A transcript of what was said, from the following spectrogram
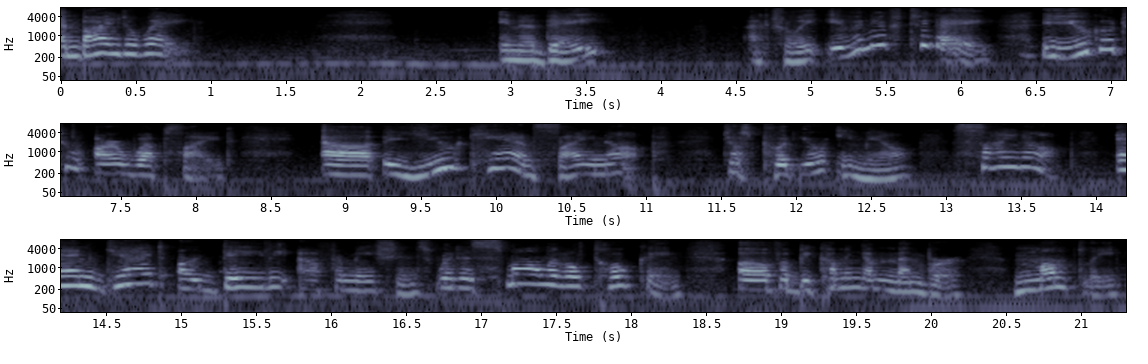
And by the way, in a day, actually, even if today you go to our website, uh, you can sign up. Just put your email, sign up, and get our daily affirmations with a small little token of becoming a member monthly.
